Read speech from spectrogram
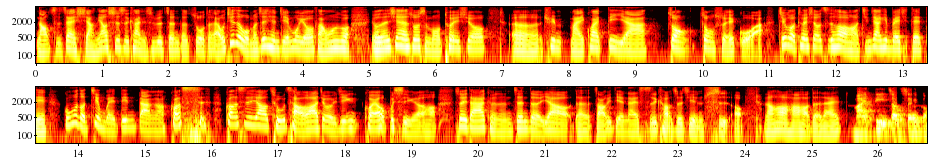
脑子在想，你要试试看你是不是真的做得来。我记得我们之前节目有访问过，有人现在说什么退休呃去买一块地呀。种种水果啊，结果退休之后哈，金价去买一堆堆，公婆都见尾叮当啊，光是 光是要除草啊，就已经快要不行了哈。所以大家可能真的要呃早一点来思考这件事哦，然后好好的来买地种水果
